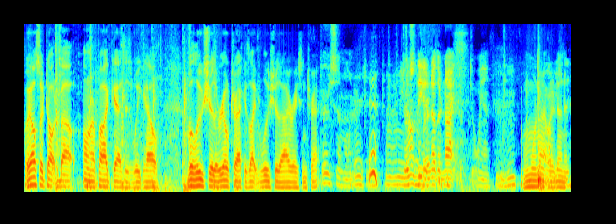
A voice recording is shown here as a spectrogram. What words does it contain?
We also talked about on our podcast this week how Volusia, the real track, is like Volusia, the iRacing track. Very similar. Yeah. I mean, I Just need impressed. another night to win. Mm-hmm. One more night would have done it.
